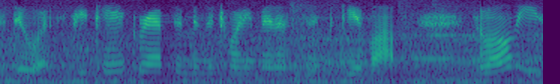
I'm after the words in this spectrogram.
to do it. If you can't grab them in the 20 minutes, then give up. So all these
